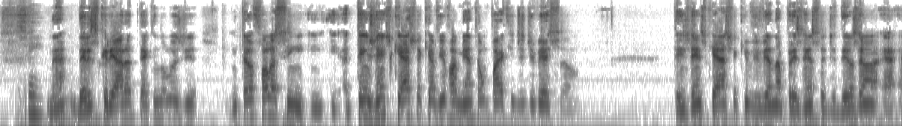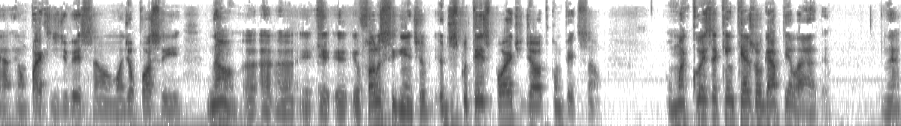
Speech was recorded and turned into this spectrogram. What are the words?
Sim. Né? Eles criaram a tecnologia. Então eu falo assim: tem gente que acha que avivamento é um parque de diversão. Tem gente que acha que viver na presença de Deus é, é, é um parque de diversão, onde eu posso ir. Não, uh, uh, uh, eu, eu, falo o seguinte: eu, eu disputei esporte de alta competição. Uma coisa é quem quer jogar pelada, né?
